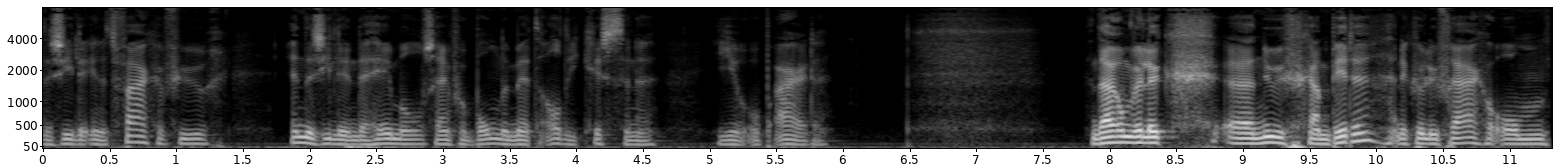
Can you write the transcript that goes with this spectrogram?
De zielen in het vagevuur en de zielen in de hemel zijn verbonden met al die christenen hier op aarde. En daarom wil ik uh, nu gaan bidden en ik wil u vragen om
